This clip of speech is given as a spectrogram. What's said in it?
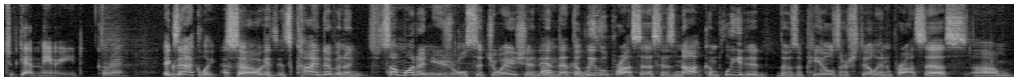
to get married, correct? Exactly. Okay. So it's, it's kind of a un, somewhat unusual situation Backwards. in that the legal process has not completed. Those appeals are still in process. Um,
